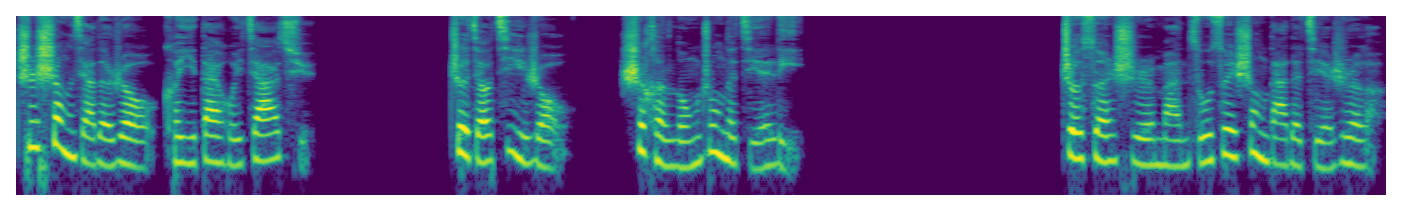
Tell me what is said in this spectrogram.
吃剩下的肉可以带回家去，这叫祭肉，是很隆重的节礼。这算是满族最盛大的节日了，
